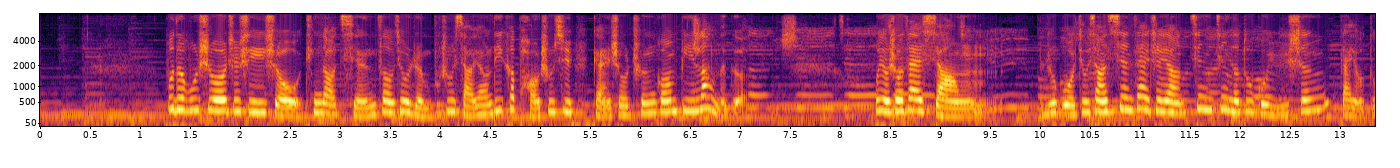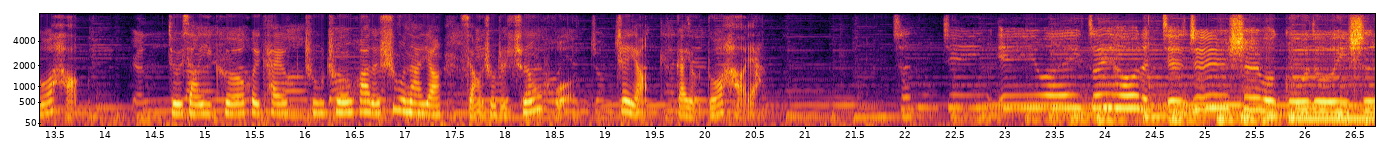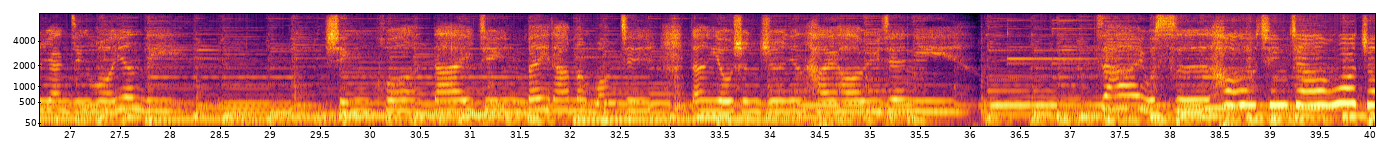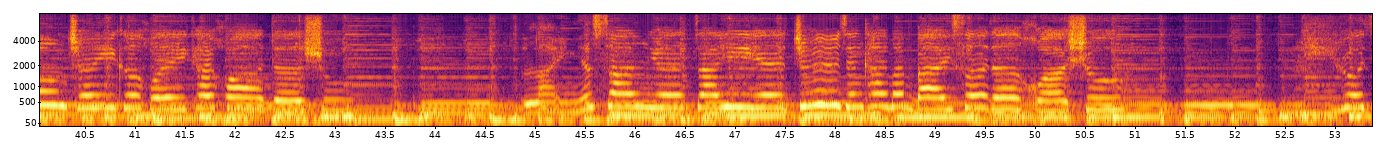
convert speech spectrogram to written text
不得不说，这是一首听到前奏就忍不住想要立刻跑出去感受春光碧浪的歌。我有时候在想，如果就像现在这样静静的度过余生，该有多好！就像一棵会开出春花的树那样享受着生活，这样该有多好呀！曾经以为最后的结局是我孤独一生燃尽火焰里，星火殆尽被他们忘记，但有生之年还好遇见你。在我死后，请将我种成一棵会开花的树。来年三月，在一夜之间开满白色的花束。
